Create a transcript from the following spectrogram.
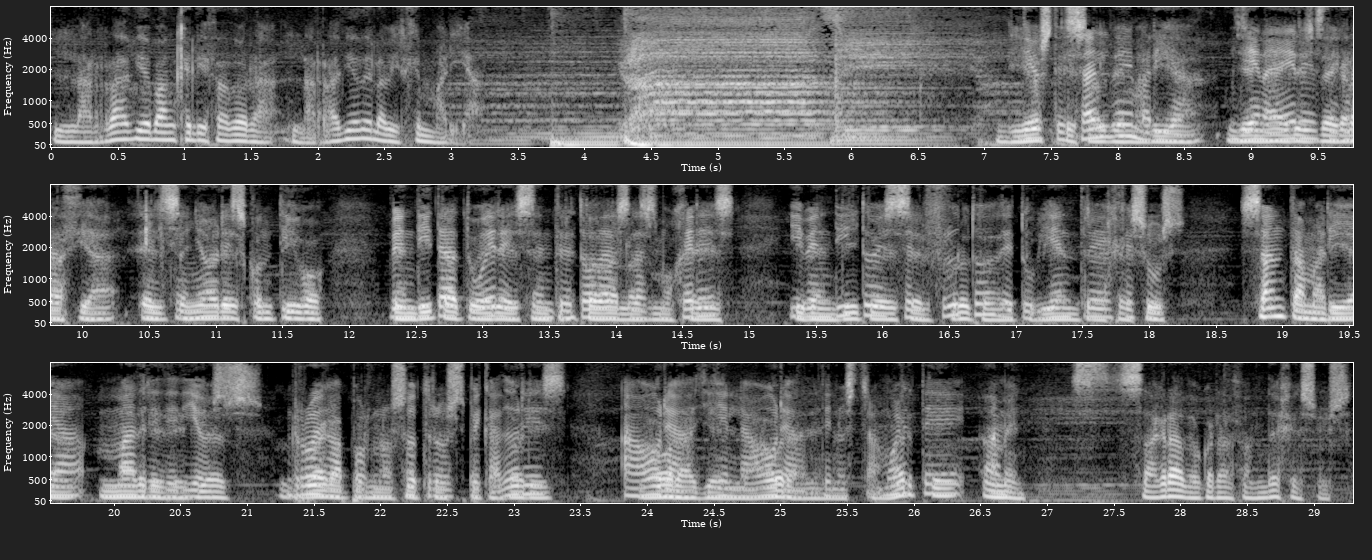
la radio evangelizadora, la radio de la Virgen María. Dios te salve María, llena eres de gracia, el Señor es contigo, bendita tú eres entre todas las mujeres, y bendito es el fruto de tu vientre Jesús. Santa María, Madre de Dios, ruega por nosotros pecadores, ahora y en la hora de nuestra muerte. Amén. Sagrado corazón de Jesús.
